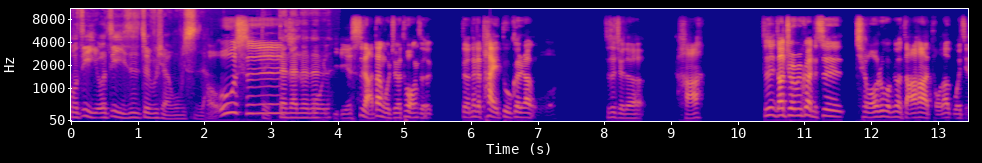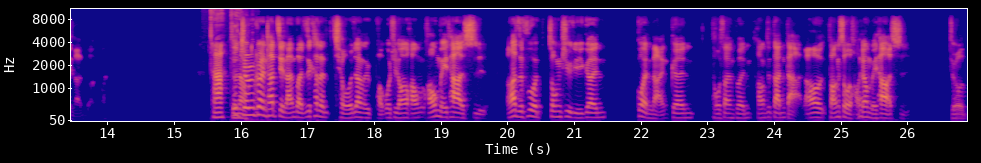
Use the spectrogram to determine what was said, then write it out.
我自己我自己是最不喜欢巫师啊。哦，巫师对，等等等等也是啊，但我觉得拓荒者的那个态度更让我就是觉得，哈，就是你知道 Jeremy Grant 是球如果没有砸到他的头，他不会捡篮板吗？啊，就 Jeremy Grant 他捡篮板，就是看着球这样子跑过去，然后好像好像没他的事，然后他只负责中距离跟灌篮跟投三分，好像就单打，然后防守好像没他的事，就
